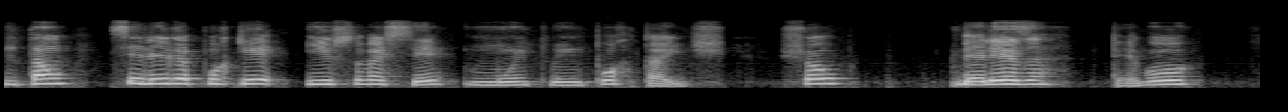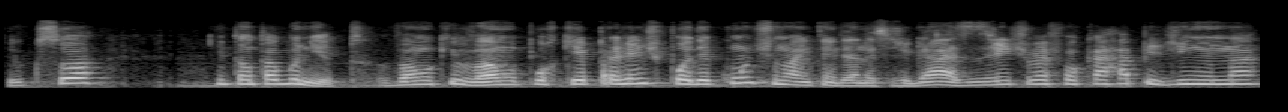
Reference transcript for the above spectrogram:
Então, se liga porque isso vai ser muito importante. Show? Beleza? Pegou? Fixou? Então tá bonito. Vamos que vamos, porque para a gente poder continuar entendendo esses gases, a gente vai focar rapidinho na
